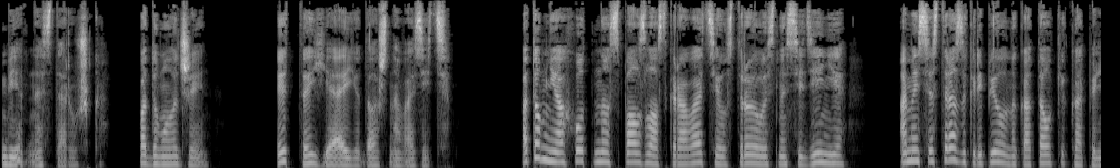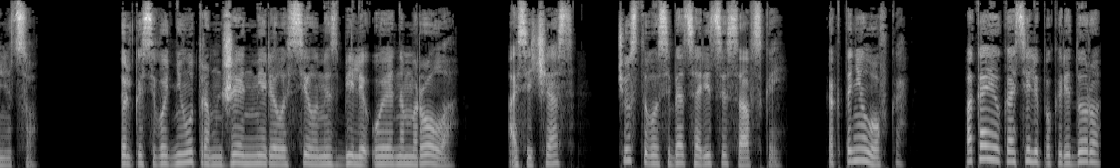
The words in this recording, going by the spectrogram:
«Бедная старушка», — подумала Джейн. «Это я ее должна возить». Потом неохотно сползла с кровати и устроилась на сиденье, а медсестра закрепила на каталке капельницу. Только сегодня утром Джейн мерилась силами с Билли Уэном Ролла, а сейчас чувствовала себя царицей Савской. Как-то неловко. Пока ее катили по коридору,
